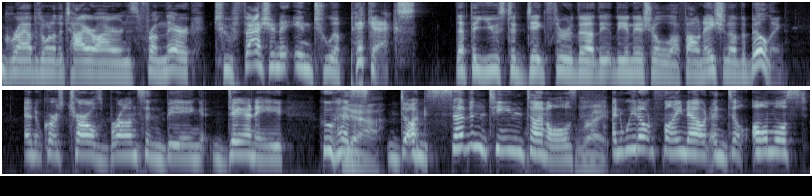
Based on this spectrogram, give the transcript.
grabs one of the tire irons from there to fashion it into a pickaxe that they used to dig through the, the, the initial uh, foundation of the building. And of course, Charles Bronson being Danny, who has Yeah. dug 17 tunnels. Right. And we don't find out until almost,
